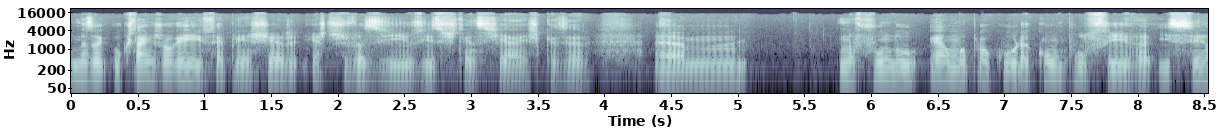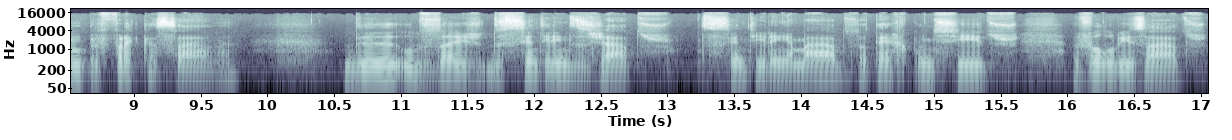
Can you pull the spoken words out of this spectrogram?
mas o que está em jogo é isso, é preencher estes vazios existenciais, quer dizer, hum, no fundo é uma procura compulsiva e sempre fracassada de o desejo de se sentirem desejados, de se sentirem amados, até reconhecidos, valorizados.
